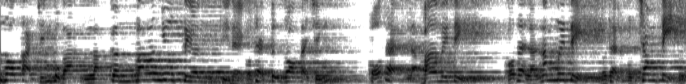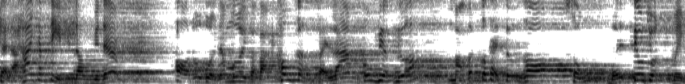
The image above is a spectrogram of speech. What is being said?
do tài chính của bạn là cần bao nhiêu tiền thì để có thể tự do tài chính. Có thể là 30 tỷ, có thể là 50 tỷ, có thể là 100 tỷ, có thể là 200 tỷ đồng Việt Nam. Ở độ tuổi 50 và bạn không cần phải làm công việc nữa mà vẫn có thể tự do sống với tiêu chuẩn của mình.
